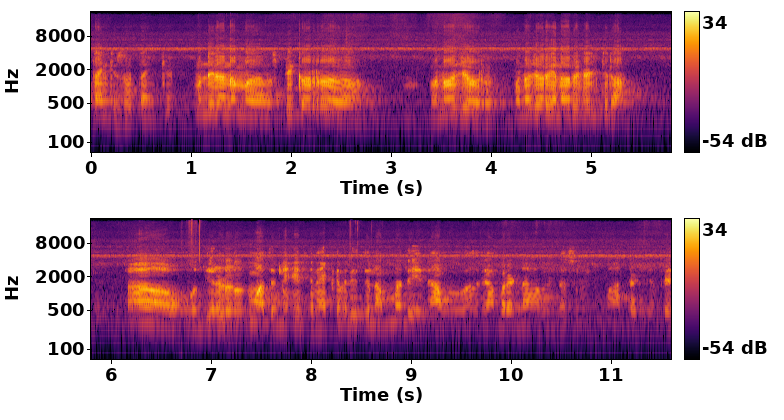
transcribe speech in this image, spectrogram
thank you sir thank you ಮುಂದಿನ ನಮ್ಮ ಸ್ಪೀಕರ್ ಮನೋಜ್ ಅವರು. ಮನೋಜ್ ಅವರು ಏನಾದ್ರು ಹೇಳ್ತೀರಾ? ಆ ಒಂದೆರಡು ಮಾತನ್ನ ಹೇಳ್ತೇನೆ. ಯಾಕಂದ್ರೆ ಇದು ನಮ್ಮದೇ. ನಾವು ಅಂದ್ರೆ ಅಮರಣ್ಣ ಅವರೆಲ್ಲ ಸುರೇಶ್ ಮಾತಾಡಿ ಅಂದ್ರೆ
